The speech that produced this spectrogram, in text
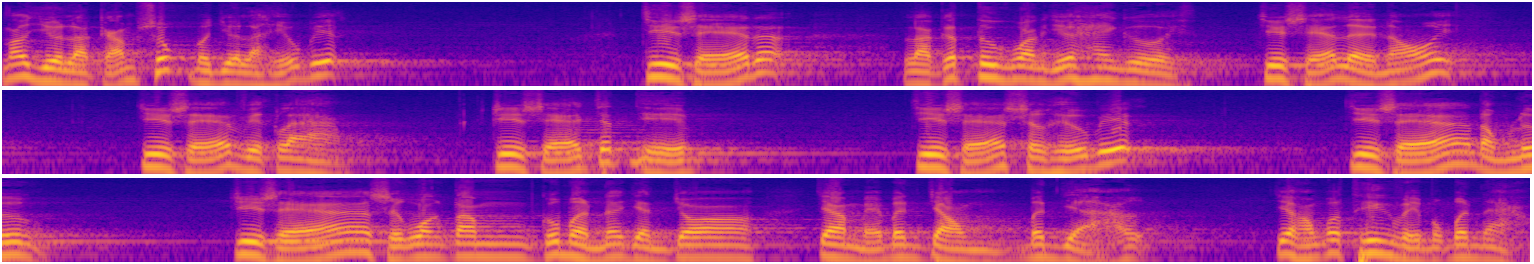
Nó vừa là cảm xúc mà vừa là hiểu biết. Chia sẻ đó là cái tương quan giữa hai người. Chia sẻ lời nói, chia sẻ việc làm, chia sẻ trách nhiệm, chia sẻ sự hiểu biết, chia sẻ đồng lương, chia sẻ sự quan tâm của mình đó dành cho cha mẹ, bên chồng, bên vợ chứ không có thiên vị một bên nào.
